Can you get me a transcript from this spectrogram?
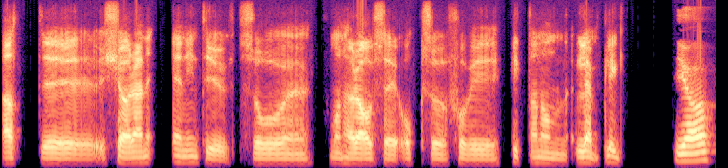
att eh, köra en, en intervju så eh, får man höra av sig och så får vi hitta någon lämplig. Ja,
